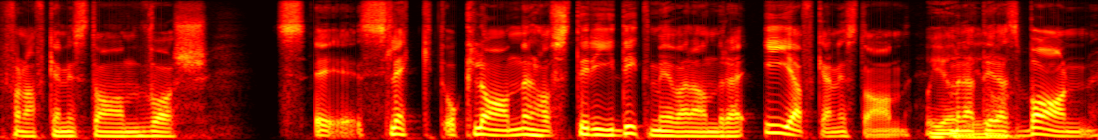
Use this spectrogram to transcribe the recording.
från Afghanistan vars eh, släkt och klaner har stridit med varandra i Afghanistan. Men att idag. deras barn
